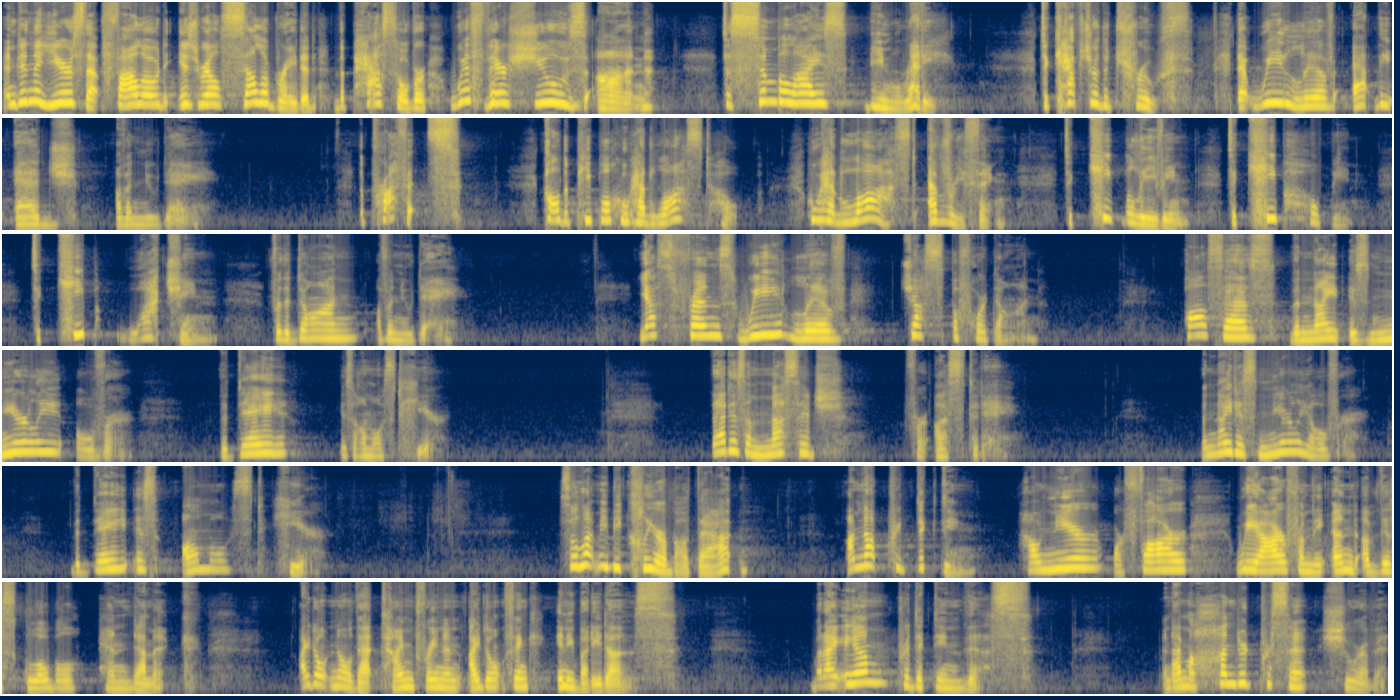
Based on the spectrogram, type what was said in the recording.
And in the years that followed, Israel celebrated the Passover with their shoes on to symbolize being ready, to capture the truth that we live at the edge of a new day. The prophets called a people who had lost hope, who had lost everything, to keep believing, to keep hoping, to keep watching for the dawn of a new day. Yes, friends, we live just before dawn. Paul says the night is nearly over, the day is almost here. That is a message for us today. The night is nearly over. The day is almost here. So let me be clear about that. I'm not predicting how near or far we are from the end of this global pandemic. I don't know that time frame, and I don't think anybody does. But I am predicting this, and I'm 100% sure of it.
